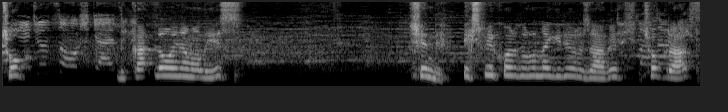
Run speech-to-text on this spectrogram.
çok dikkatli oynamalıyız. Şimdi XP koridoruna gidiyoruz abi. Çok rahat.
